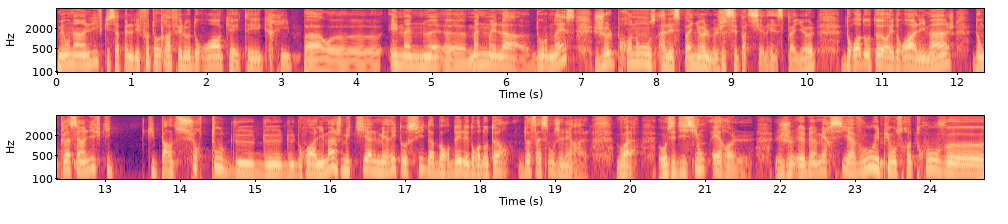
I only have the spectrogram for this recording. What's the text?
Mais on a un livre qui s'appelle Les photographes et le droit, qui a été écrit par euh, euh, Manuela Durnes. Je le prononce à l'espagnol, mais je ne sais pas si elle est espagnole. Droit d'auteur et droit à l'image. Donc là, c'est un livre qui parle surtout du, droit à l'image, mais qui a le mérite aussi d'aborder les droits d'auteur de façon générale. Voilà, aux éditions Erol. Eh ben, merci à vous, et puis on se retrouve euh,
